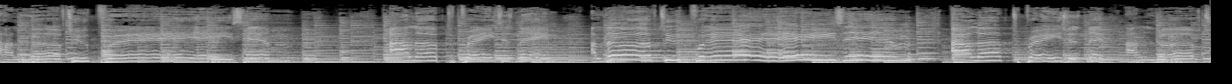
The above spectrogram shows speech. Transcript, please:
I love to praise him. I love to praise his name. I love to praise him. I love to praise his name. I love to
